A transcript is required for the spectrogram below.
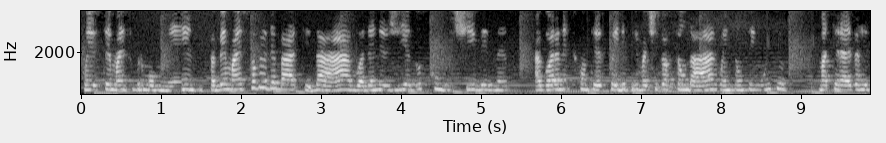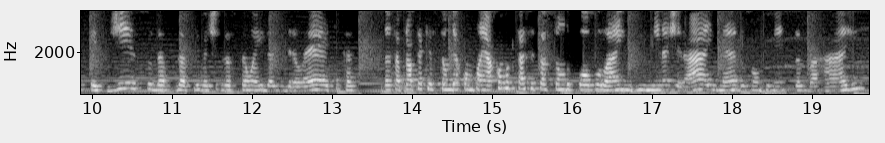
conhecer mais sobre o movimento, saber mais sobre o debate da água, da energia, dos combustíveis, né? Agora nesse contexto aí de privatização da água, então tem muitos materiais a respeito disso, da, da privatização aí das hidrelétricas, dessa própria questão de acompanhar como está a situação do povo lá em, em Minas Gerais, né, dos rompimentos das barragens.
